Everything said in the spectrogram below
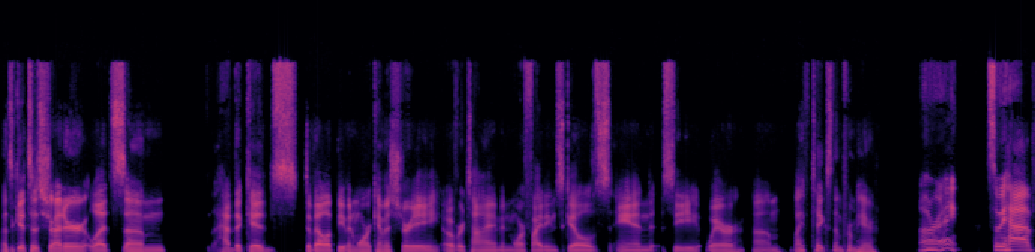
let's get to Shredder. Let's um have the kids develop even more chemistry over time and more fighting skills and see where um life takes them from here. All right. So we have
